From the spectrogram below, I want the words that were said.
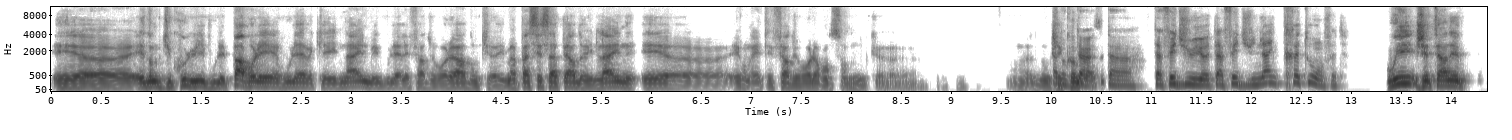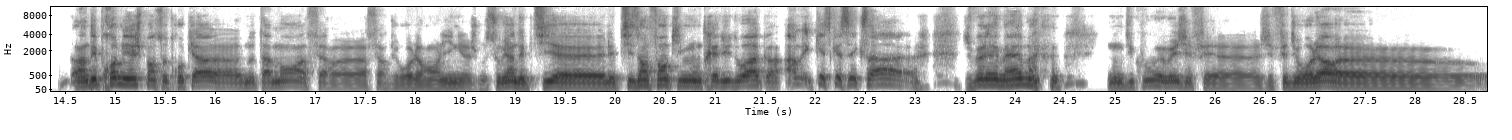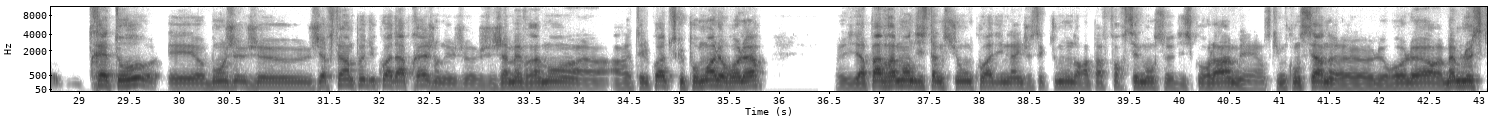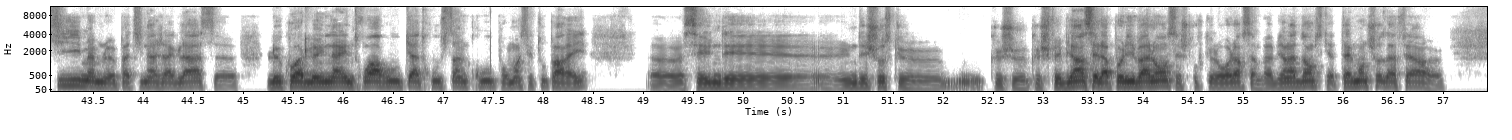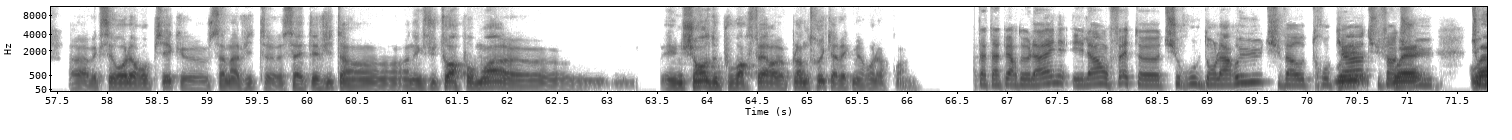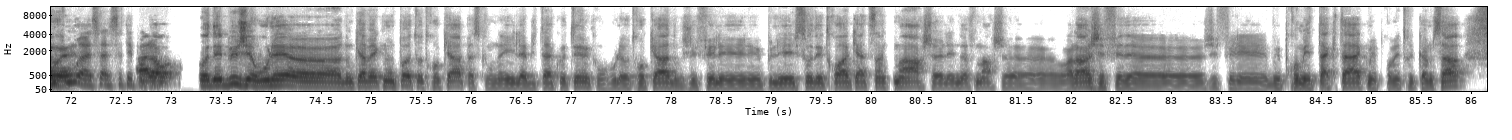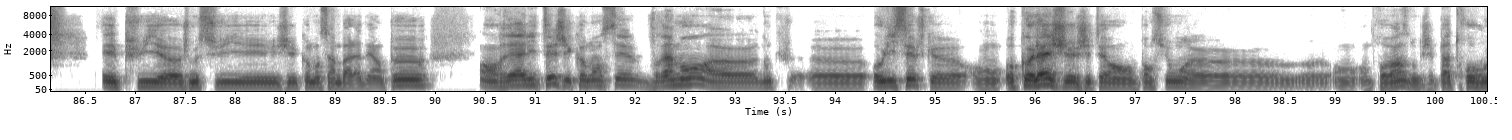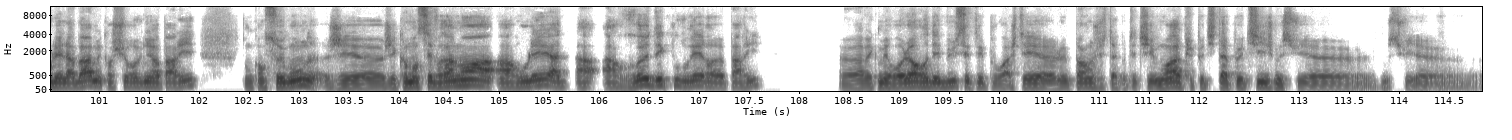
Et, euh, et, donc du coup, lui, il voulait pas rouler, rouler avec les inline, mais il voulait aller faire du roller. Donc euh, il m'a passé sa paire de inline et, et on a été faire du roller ensemble. Donc, donc ah, j'ai commencé. T'as as fait du, as fait du inline très tôt en fait. Oui, j'étais un des un des premiers, je pense, au Troca, euh, notamment à faire euh, à faire du roller en ligne. Je me souviens des petits euh, les petits enfants qui me montraient du doigt quand, ah mais qu'est-ce que c'est que ça? Je veux les mêmes. Donc du coup, oui, j'ai fait j'ai fait du roller très tôt et bon, j'ai je, j'ai refait un peu du quad après. J'en ai j'ai jamais vraiment arrêté le quad parce que pour moi le roller il n'y a pas vraiment de distinction quad inline. Je sais que tout le monde n'aura pas forcément ce discours-là, mais en ce qui me concerne, euh, le roller, même le ski, même le patinage à glace, euh, le quad, le inline, trois roues, quatre roues, cinq roues, pour moi c'est tout pareil. Euh, c'est une des une des choses que que je que je fais bien, c'est la polyvalence et je trouve que le roller ça me va bien là-dedans parce qu'il y a tellement de choses à faire euh, avec ces rollers au pied que ça m'a vite ça a été vite un, un exutoire pour moi et une chance de pouvoir faire plein de trucs avec mes rollers quoi. Tu as ta paire de line et là, en fait, euh, tu roules dans la rue, tu vas au troca, oui, tu, ouais, tu, tu ouais, roules ouais. où à, à cette époque Alors, au début, j'ai roulé euh, donc avec mon pote au troca parce qu'on a il habitait à côté et qu'on roulait au troca. Donc, j'ai fait les, les, les, sauts des 3, 4, 5 marches, les 9 marches. Euh, voilà, j'ai fait, euh, j'ai fait les, mes premiers tac-tac, mes premiers trucs comme ça. Et puis, euh, je me suis, j'ai commencé à me balader un peu en réalité, j'ai commencé vraiment euh, donc euh, au lycée parce que au collège j'étais en pension euh, en, province, donc j'ai pas trop roulé là-bas. Mais quand je suis revenu à Paris, donc en seconde, j'ai commencé vraiment à, rouler, à, redécouvrir Paris. Euh, avec mes rollers au début, c'était pour acheter le pain juste à côté de chez moi. Et puis petit à petit, je me suis, je me suis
